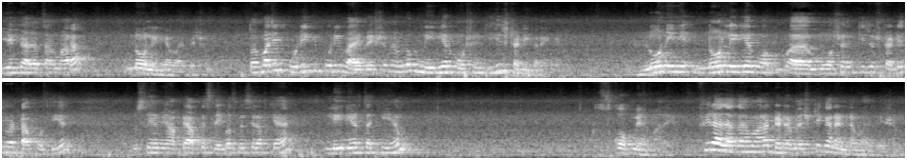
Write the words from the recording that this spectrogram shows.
ये क्या जाता है हमारा? नॉन लीनियर वाइब्रेशन तो हमारी पूरी की पूरी वाइब्रेशन हम लोग लीनियर मोशन की ही स्टडी करेंगे। Non linear non linear motion की जो स्टडी थोड़ा टफ होती है इसलिए हम यहाँ पे आपके सिलेबस में सिर्फ़ क्या है? लीनियर तक ही हम स्कोप में हमारे। फिर आ जाता है हमारा deterministic and random vibration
